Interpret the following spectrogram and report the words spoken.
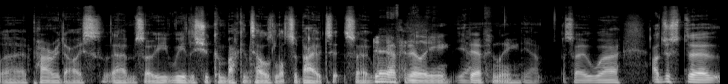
uh, paradise. Um, so he really should come back and tell us lots about it. So Definitely, Yeah. definitely. yeah. So uh, I'll just uh,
